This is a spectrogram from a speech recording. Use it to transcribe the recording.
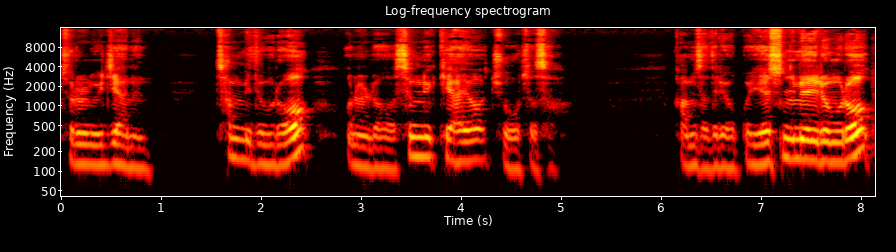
주를 의지하는 참 믿음으로 오늘도 승리케 하여 주옵소서. 감사드리옵고 예수님의 이름으로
